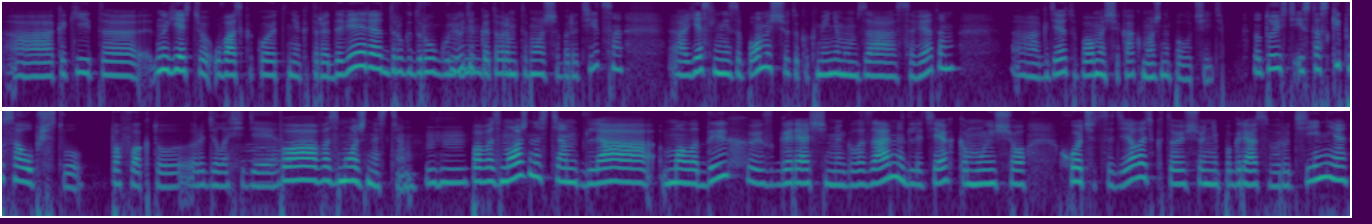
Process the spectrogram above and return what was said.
какие-то, ну, есть у вас какое-то некоторое доверие друг к другу, mm-hmm. люди, к которым ты можешь обратиться, а, если не за помощью, то как минимум за советом, а, где эту помощь и как можно получить. Ну, то есть из тоски по сообществу по факту родилась идея? По возможностям. Угу. По возможностям для молодых с горящими глазами, для тех, кому еще хочется делать, кто еще не погряз в рутине.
